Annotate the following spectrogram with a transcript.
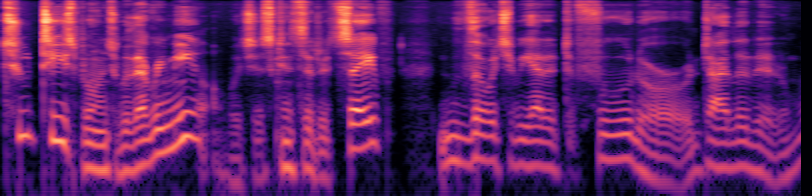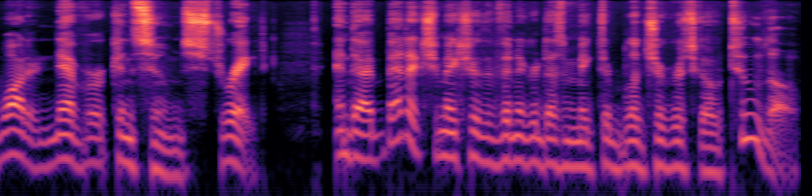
2 teaspoons with every meal, which is considered safe, though it should be added to food or diluted in water, never consumed straight and diabetics should make sure the vinegar doesn't make their blood sugars go too low.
